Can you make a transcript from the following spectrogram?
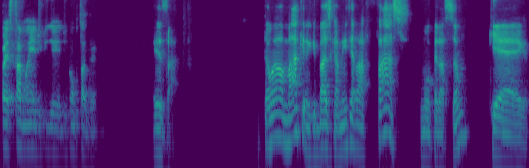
para esse tamanho de, de, de computador. Exato. Então é uma máquina que basicamente ela faz uma operação que é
